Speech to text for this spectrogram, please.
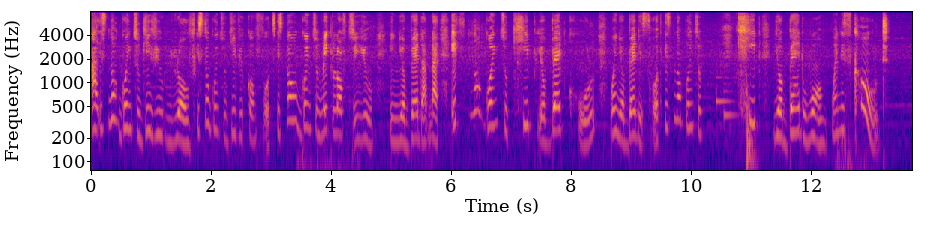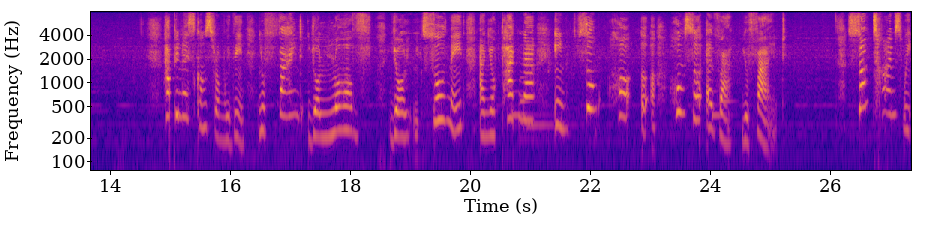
uh, it's not going to give you love. It's not going to give you comfort. It's not going to make love to you in your bed at night. It's not going to keep your bed cool when your bed is hot. It's not going to keep your bed warm when it's cold. Happiness comes from within. You find your love, your soulmate, and your partner in some uh, uh, whomsoever you find. Sometimes we,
